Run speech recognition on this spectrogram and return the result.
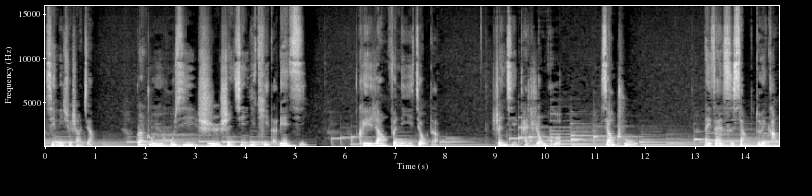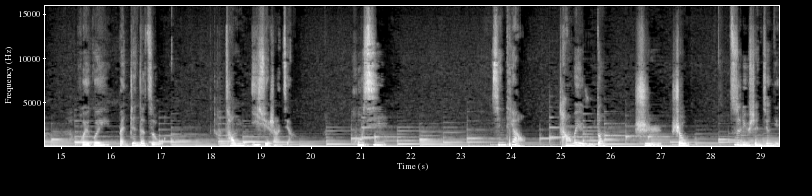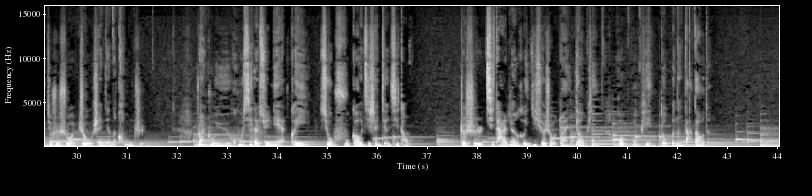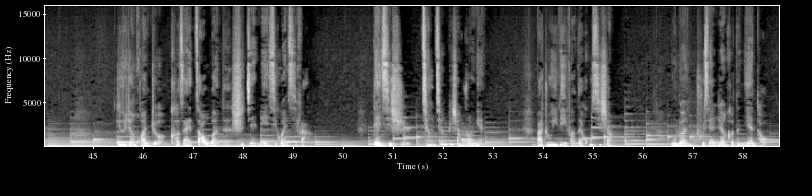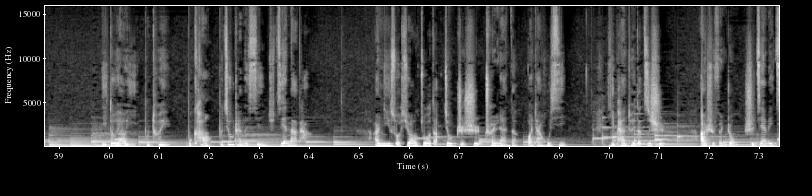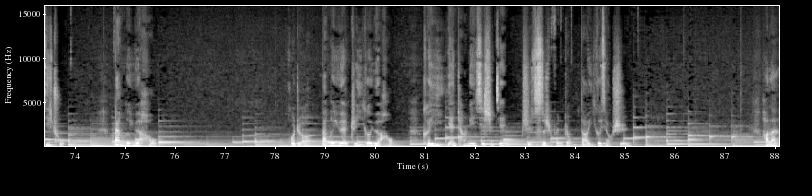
心理学上讲。专注于呼吸是身心一体的练习，可以让分离已久的身心开始融合，消除内在思想的对抗，回归本真的自我。从医学上讲，呼吸、心跳、肠胃蠕动是受自律神经，也就是说植物神经的控制。专注于呼吸的训练可以修复高级神经系统，这是其他任何医学手段、药品或补品都不能达到的。抑郁症患者可在早晚的时间练习关系法。练习时，轻轻闭上双眼，把注意力放在呼吸上。无论出现任何的念头，你都要以不推。不抗、不纠缠的心去接纳它，而你所需要做的就只是纯然的观察呼吸，以盘腿的姿势，二十分钟时间为基础。半个月后，或者半个月至一个月后，可以延长练习时间至四十分钟到一个小时。好了，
